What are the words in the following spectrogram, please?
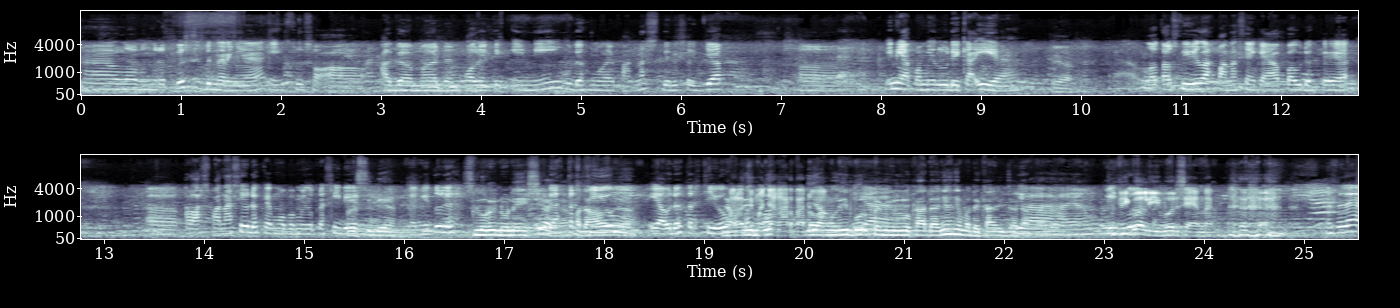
Kalau menurut gue sebenarnya isu soal agama dan politik ini udah mulai panas dari sejak eh, ini ya pemilu DKI ya. ya Ya, Lo tau sendiri lah panasnya kayak apa, udah kayak eh, kelas panasnya udah kayak mau pemilu presiden, Presiden. dan itu udah seluruh Indonesia udah ya tercium, ya, ya udah tercium. Padahal cuma Jakarta doang. yang libur Iya. pemilu kadanya cuma DKI Jakarta Ya, doang. yang tapi libur gue libur sih enak maksudnya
